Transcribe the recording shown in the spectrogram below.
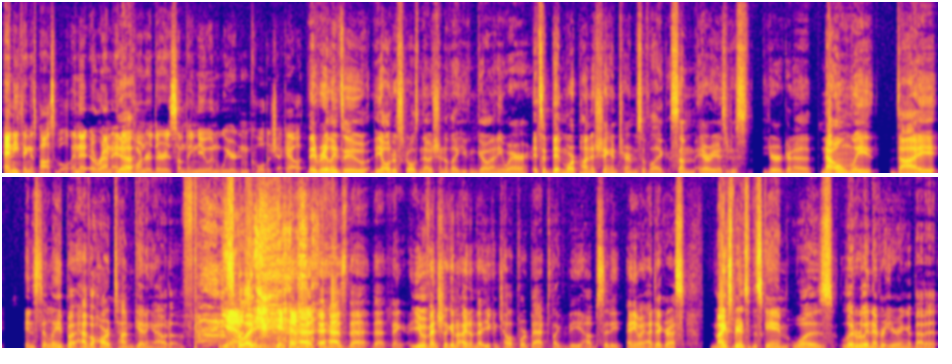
anything is possible and at, around any Yeah. corner there is something new and weird and cool to check out. They really do the Elder Scrolls notion of like you can go anywhere. It's a bit more punishing in terms of like some areas are just you're gonna not only die instantly but have a hard time getting out of. Yeah. so like Yeah. it, has, it has that that thing. You eventually get an item that you can teleport back to like the hub city. Anyway, I digress. My experience with this game was literally never hearing about it.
